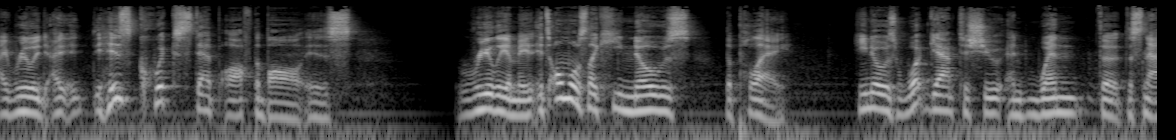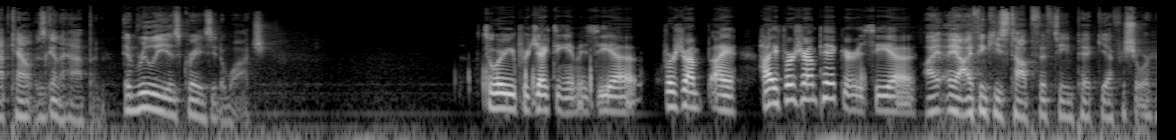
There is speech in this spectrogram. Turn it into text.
I really I, his quick step off the ball is really amazing. It's almost like he knows the play. He knows what gap to shoot and when the the snap count is going to happen. It really is crazy to watch. So where are you projecting him? Is he a first round high first round pick or is he a I yeah, I think he's top 15 pick, yeah, for sure.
